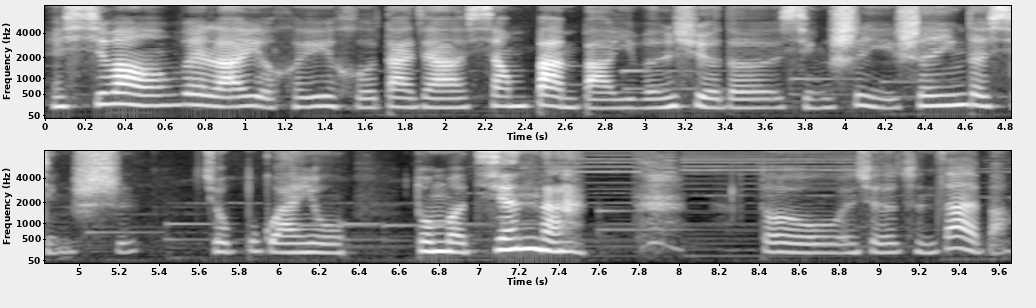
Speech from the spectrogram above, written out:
也希望未来也可以和大家相伴吧，以文学的形式，以声音的形式，就不管有多么艰难，都有文学的存在吧。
